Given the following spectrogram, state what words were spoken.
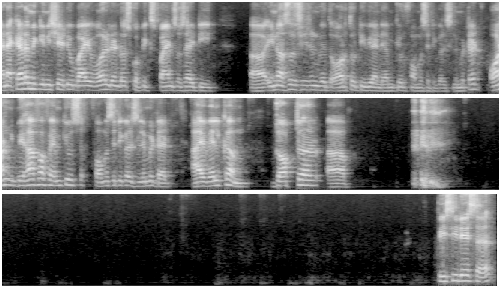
an academic initiative by World Endoscopic Spine Society uh, in association with Ortho TV and Emcure Pharmaceuticals Limited. On behalf of Emcure Pharmaceuticals Limited, I welcome Dr. Uh, PC Dey, sir.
